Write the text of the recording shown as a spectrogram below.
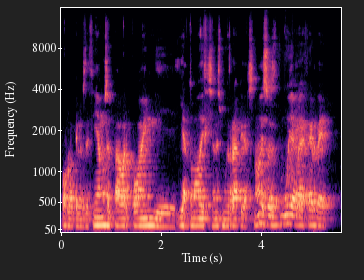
por lo que les decíamos, el PowerPoint y, han tomado decisiones muy rápidas, ¿no? Eso es muy agradecer de,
